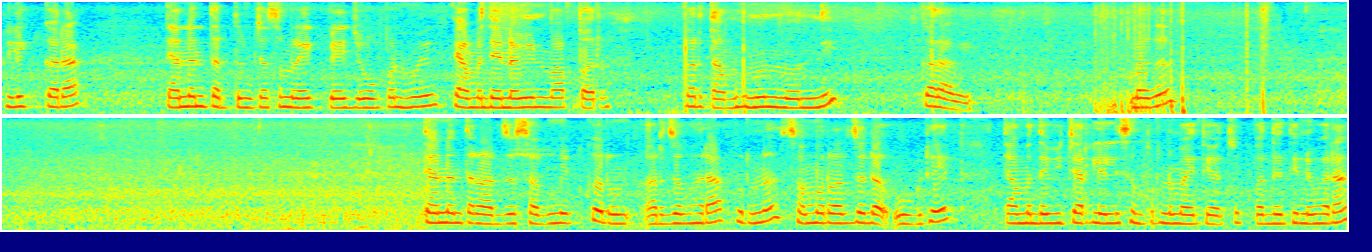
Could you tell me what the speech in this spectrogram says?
क्लिक करा. त्यानंतर तुमच्यासमोर एक पेज ओपन होईल. त्यामध्ये नवीन वापर करता म्हणून नोंदणी करावी. बघा त्यानंतर अर्ज सबमिट करून अर्ज भरा पूर्ण समोर अर्ज ड- उघडेल त्यामध्ये विचारलेली संपूर्ण माहिती अचूक पद्धतीने भरा.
